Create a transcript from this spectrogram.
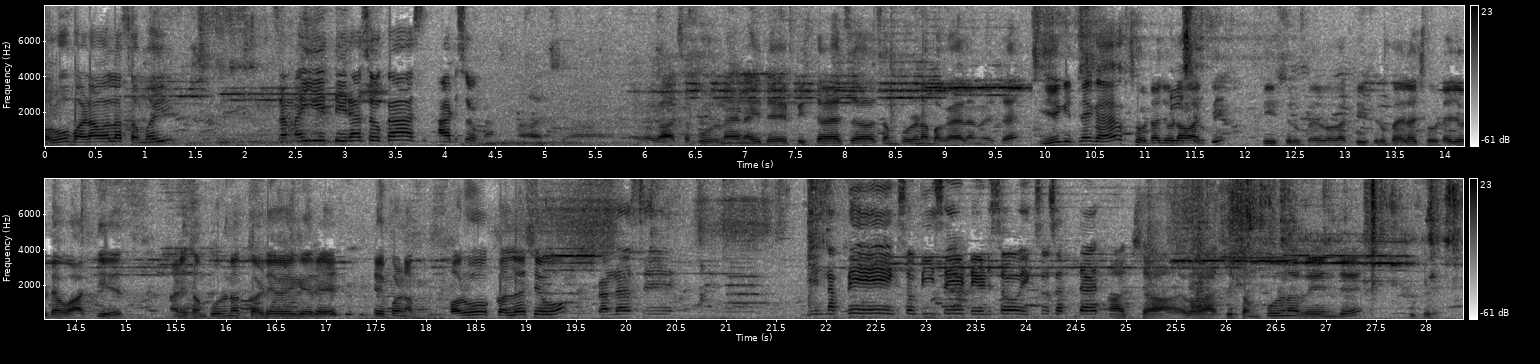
और वो बड़ा वाला समई. समय ये तेरह सौ का आठ सौ का? अच्छा. हे बघा असं पूर्ण आहे ना इथे हे पितळ्याचं संपूर्ण बघायला मिळतंय. ये कितने का आहे? छोटा छोटा वाती? तीस रुपये बघा तीस रुपयाला छोट्या छोट्या वाती आहेत. आणि संपूर्णकडे वगैरे आहेत. हे पण आप- और वो कलश आहे वो? कलर से ये नब्बे है एक सौ बीस है डेढ़ सौ एक सौ सत्तर. अच्छा. हे बघा अशी संपूर्ण रेंज आहे. इकडे.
